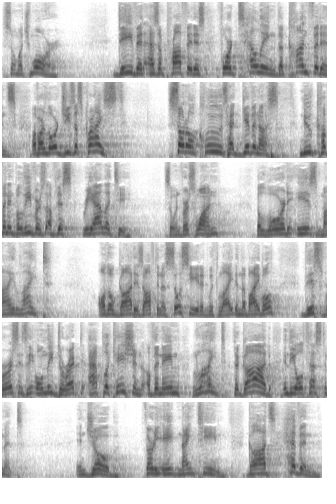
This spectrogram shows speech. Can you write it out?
so much more. David, as a prophet, is foretelling the confidence of our Lord Jesus Christ. Subtle clues had given us, new covenant believers, of this reality. So in verse 1, the Lord is my light. Although God is often associated with light in the Bible, this verse is the only direct application of the name light to God in the Old Testament. In Job 38 19, God's heaven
